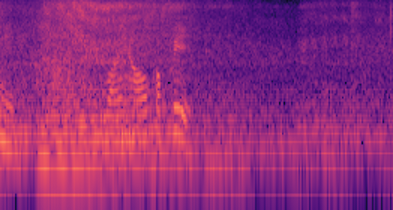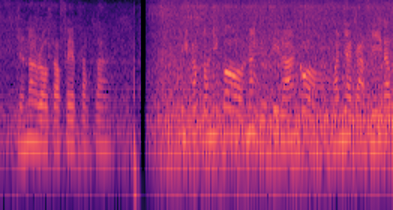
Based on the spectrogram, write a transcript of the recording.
นี่ไวท์ เฮาส์คอฟฟี่เดี๋ยวนั่งรอกาแฟพลางๆนี่ครับตอนนี้ก็นั่งอยู่ที่ร้านก็บรรยากาศดีครับ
